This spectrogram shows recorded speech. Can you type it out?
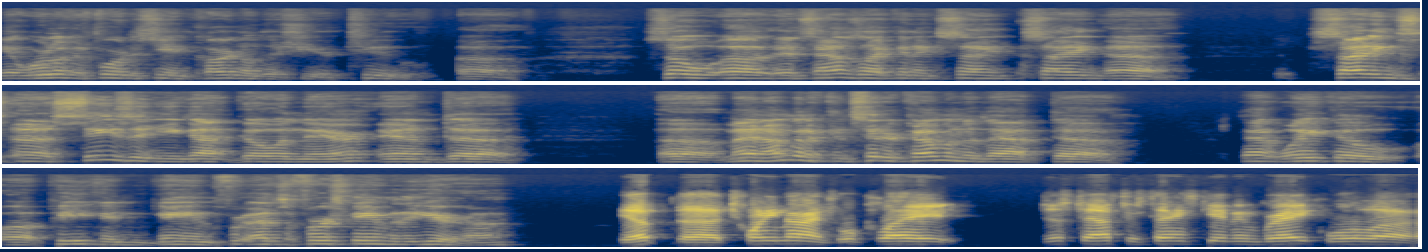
yeah, we're looking forward to seeing Cardinal this year too. Uh, so uh, it sounds like an exciting, exciting, uh, exciting uh, season you got going there, and man, I'm going to consider coming to that that Waco uh, Pekin game. For, that's the first game of the year, huh? Yep, the 29th. We'll play just after Thanksgiving break. We'll uh,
